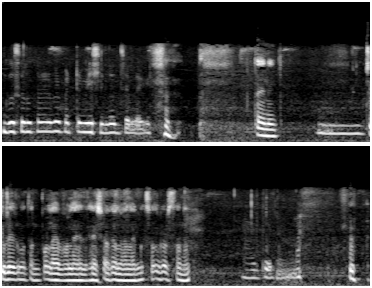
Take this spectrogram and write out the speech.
গোসল করার ব্যাপারটা বেশি লজ্জা লাগে। তাই নাকি? চুরের মতন পলায় পলায় যায় সকালবেলা গোসল করছ না? আর বলেন না।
